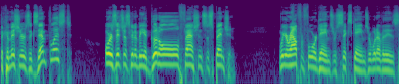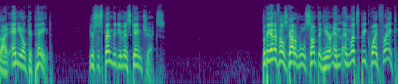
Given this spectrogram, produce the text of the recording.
the commissioner's exempt list, or is it just going to be a good old fashioned suspension where you're out for four games or six games or whatever they decide and you don't get paid? You're suspended, you miss game checks. But the NFL's got to rule something here. And, and let's be quite frank,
